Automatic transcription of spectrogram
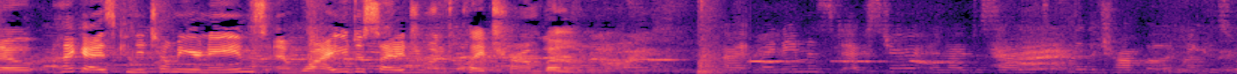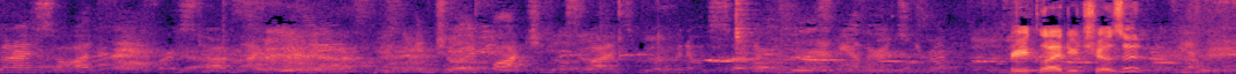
So, hi guys, can you tell me your names and why you decided you wanted to play trombone? I, my name is Dexter, and I decided to play the trombone because when I saw it for the first time, I really enjoyed watching the slides move, and it was so different than any other instrument. Are you glad you chose it? Yes.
